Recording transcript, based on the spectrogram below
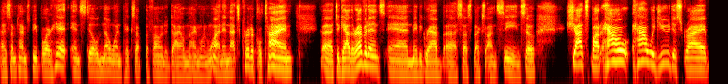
Uh, sometimes people are hit and still no one picks up the phone to dial 911. And that's critical time uh, to gather evidence and maybe grab uh, suspects on scene. So, ShotSpot, how how would you describe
